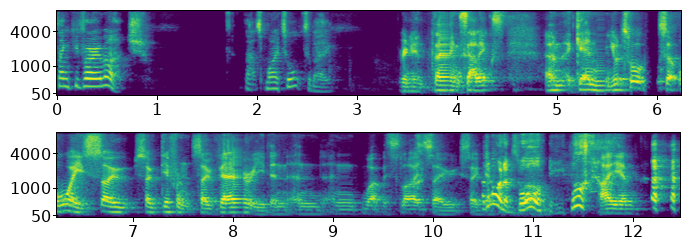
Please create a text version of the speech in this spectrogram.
thank you very much. That's my talk today. Brilliant. Thanks, Alex. Um, again, your talks are always so so different, so varied, and and and work with slides so so. I don't want to bore well. people. I am. Um,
